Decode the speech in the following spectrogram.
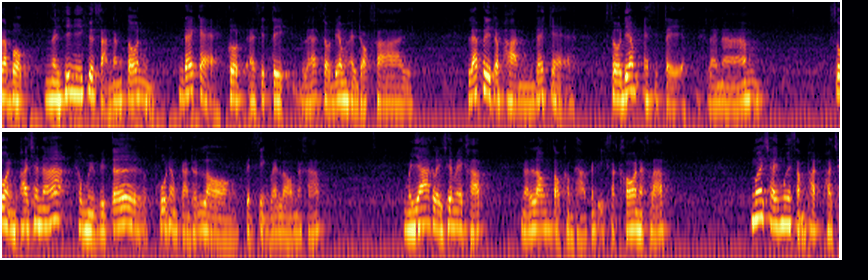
ระบบในที่นี้คือสารตั้งต้น ได้แก่กรดแอซิติก และโซเดียมไฮดรอกไซด์และผลิตภัณฑ์ได้แก่โซเดียมแอซิเตตและน้ำ ส่วนภาชนะโทรโมมิเตอร์ผู้ทำการทดลองเป็นสิ่งแวดล้อมนะครับไม่ยากเลยใช่ไหมครับ งั้นลองตอบคำถามกันอีกสักข้อนะครับ เมื่อใช้มือสัมผัสภาช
